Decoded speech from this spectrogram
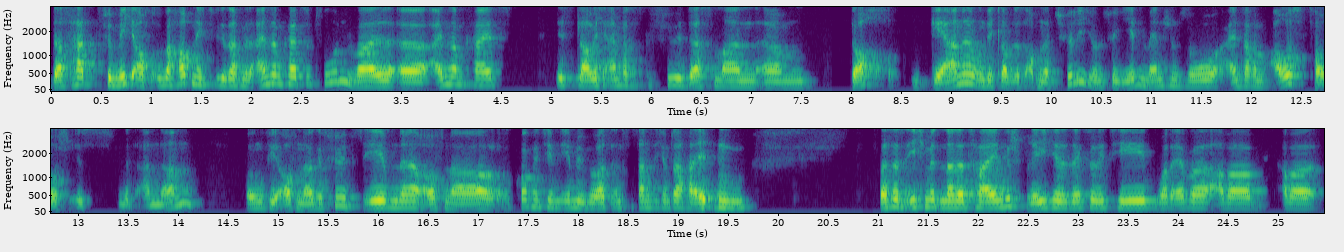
Das hat für mich auch überhaupt nichts, wie gesagt, mit Einsamkeit zu tun, weil äh, Einsamkeit ist, glaube ich, einfach das Gefühl, dass man ähm, doch gerne, und ich glaube, das ist auch natürlich und für jeden Menschen so, einfach im Austausch ist mit anderen irgendwie auf einer Gefühlsebene, auf einer kognitiven Ebene über was Interessantes sich unterhalten, was weiß ich, miteinander teilen, Gespräche, Sexualität, whatever, aber, aber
